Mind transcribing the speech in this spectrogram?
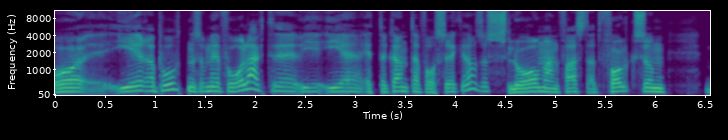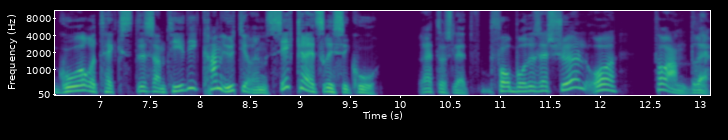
Og i rapporten som er forelagt i etterkant av forsøket, så slår man fast at folk som går og tekster samtidig, kan utgjøre en sikkerhetsrisiko, rett og slett, for både seg sjøl og for andre.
